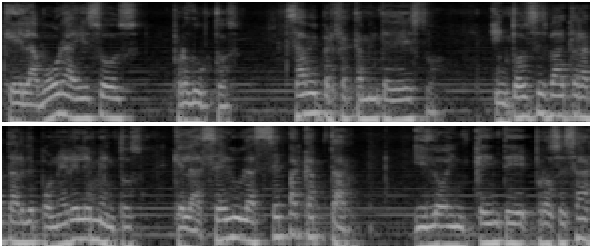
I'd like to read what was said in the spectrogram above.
que elabora esos productos sabe perfectamente de esto. Entonces va a tratar de poner elementos que la célula sepa captar y lo intente procesar.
